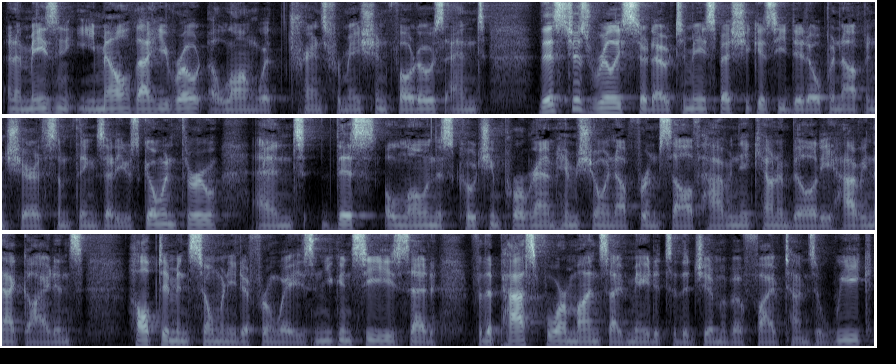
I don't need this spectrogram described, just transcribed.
an amazing email that he wrote along with transformation photos. And this just really stood out to me, especially because he did open up and share some things that he was going through. And this alone, this coaching program, him showing up for himself, having the accountability, having that guidance, helped him in so many different ways. And you can see he said, for the past four months, I've made it to the gym about five times a week.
